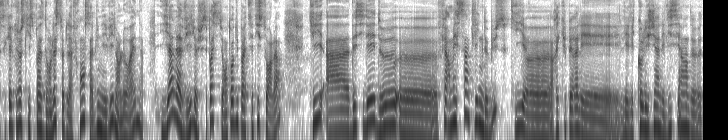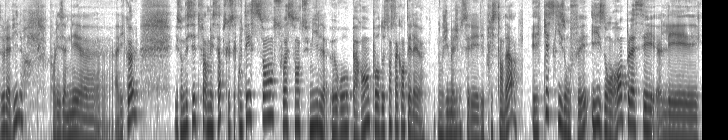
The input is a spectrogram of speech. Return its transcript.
C'est quelque chose qui se passe dans l'est de la France, à Lunéville en Lorraine. Il y a la ville, je sais pas si tu as entendu parler de cette histoire-là, qui a décidé de euh, fermer cinq lignes de bus qui euh, récupéraient les, les, collégiens, les lycéens de, de la ville pour les amener euh, à l'école. Ils ont décidé de fermer ça parce que ça coûtait 160 000 euros par an pour 250 élèves. Donc j'imagine que c'est les, les prix standards. Et qu'est-ce qu'ils ont fait? Ils ont remplacé les,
